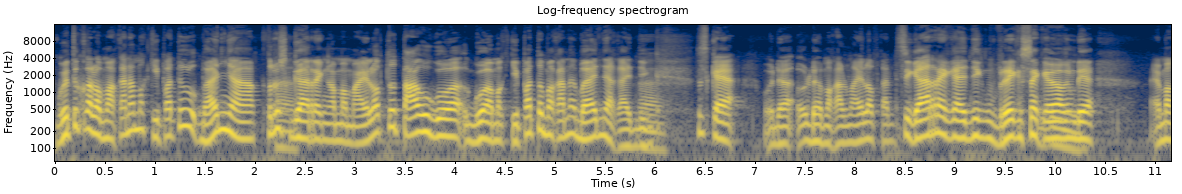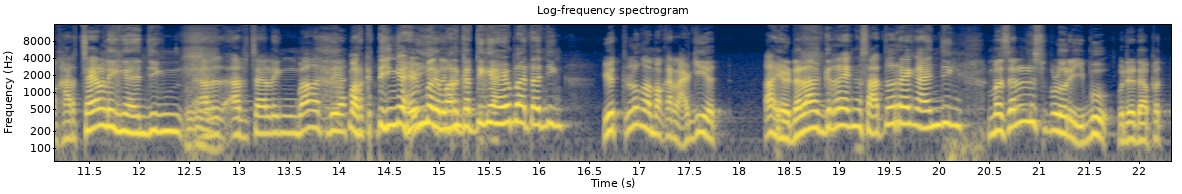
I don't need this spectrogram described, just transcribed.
gue tuh kalau makan sama Kipa tuh banyak terus Ah. gareng sama Milo tuh tahu gua gua sama Kipa tuh makannya banyak anjing Ah. terus kayak udah udah makan Milo kan si gareng anjing brengsek emang dia emang hard selling anjing. Hard, hard selling banget dia. Marketingnya hebat. iya anjing. marketingnya hebat anjing. Yud lu nggak makan lagi Yud? Ah ya udahlah gereng. Satu reng anjing. Masalah lu sepuluh ribu? Udah dapet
